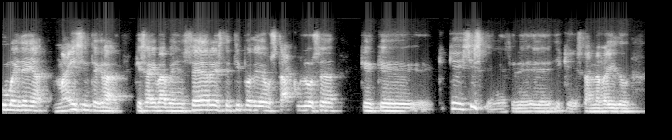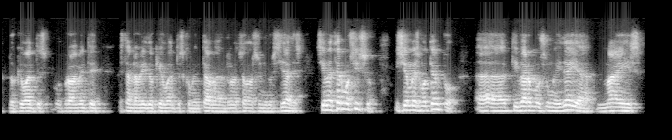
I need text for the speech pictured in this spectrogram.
unha idea máis integral que saiba vencer este tipo de obstáculos eh, que, que, que existen é decir, eh, e que están na raíz do, do que eu antes, probablemente están na raíz do que eu antes comentaba en relación ás universidades. Se vencermos iso e se ao mesmo tempo uh, tivermos unha idea máis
